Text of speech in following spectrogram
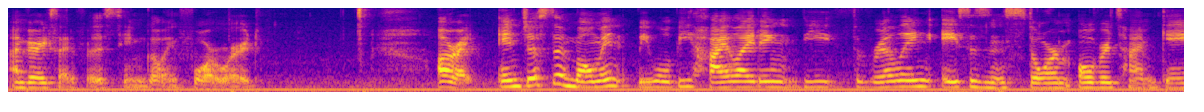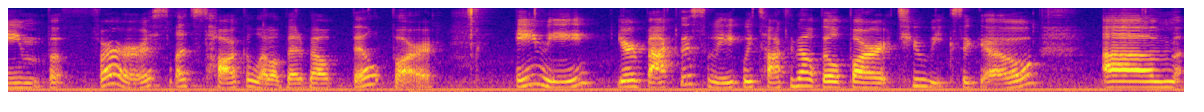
I'm very excited for this team going forward. All right, in just a moment, we will be highlighting the thrilling Aces and Storm overtime game. But first, let's talk a little bit about Built Bar. Amy, you're back this week. We talked about Built Bar two weeks ago. Um,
